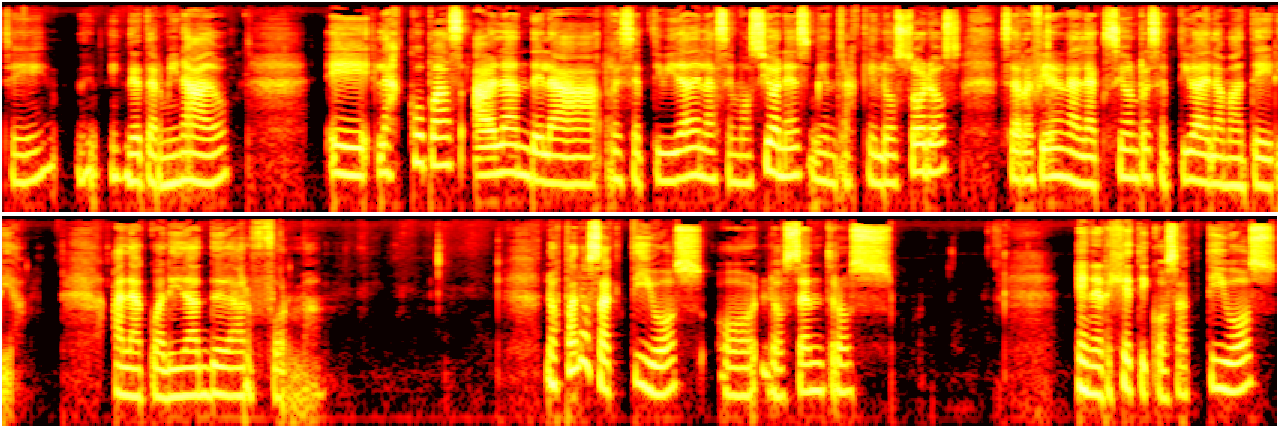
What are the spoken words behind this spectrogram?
¿sí? indeterminado. Eh, las copas hablan de la receptividad en las emociones, mientras que los oros se refieren a la acción receptiva de la materia, a la cualidad de dar forma. Los palos activos o los centros energéticos activos,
